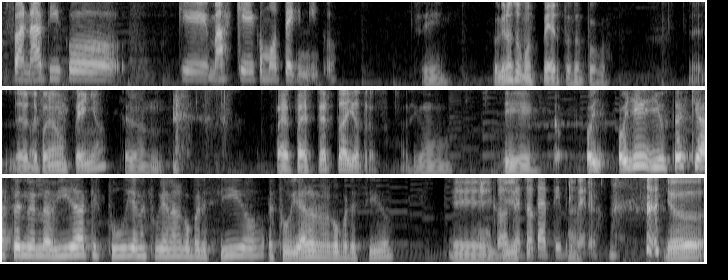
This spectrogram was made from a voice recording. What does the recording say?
fanático que más que como técnico. Sí. Porque no somos expertos tampoco. Le, le ponemos empeño, pero para, para expertos hay otros. Así como. Sí. Oye, oye, ¿y ustedes qué hacen en la vida? ¿Qué estudian? ¿Estudian algo parecido? ¿Estudiaron algo parecido? Eh, Nico, yo te toca a ti ah. primero. Yo,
